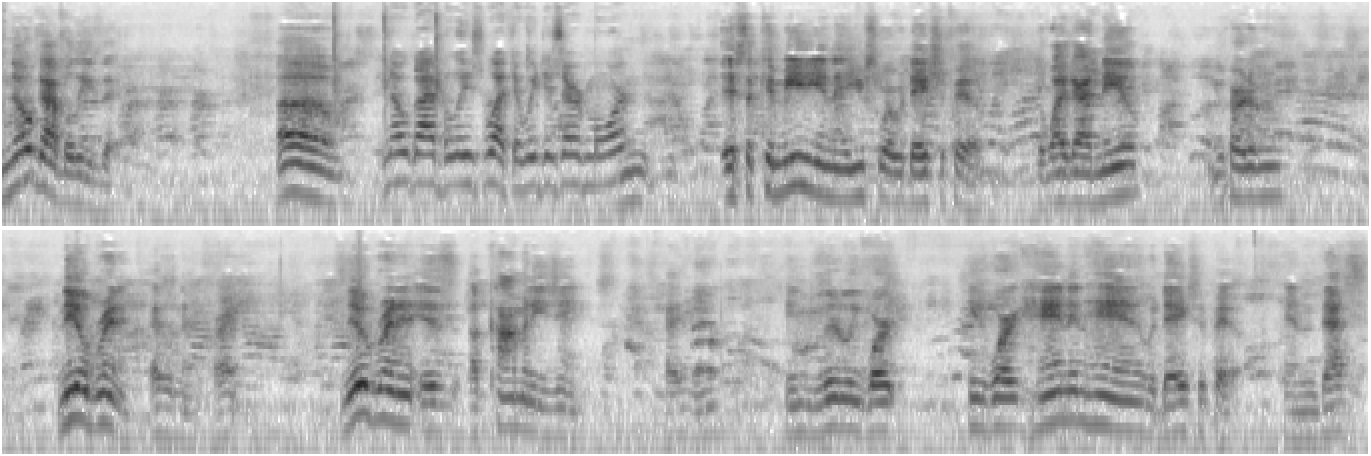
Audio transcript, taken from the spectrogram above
No guy believes that. Um, No guy believes what? That we deserve more? It's a comedian that used to work with Dave Chappelle. The white guy Neil. You heard of him? Neil Brennan. That's his name, right? Neil Brennan is a comedy genius. Okay? He, he literally worked. He's worked hand in hand with Dave Chappelle, and that's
